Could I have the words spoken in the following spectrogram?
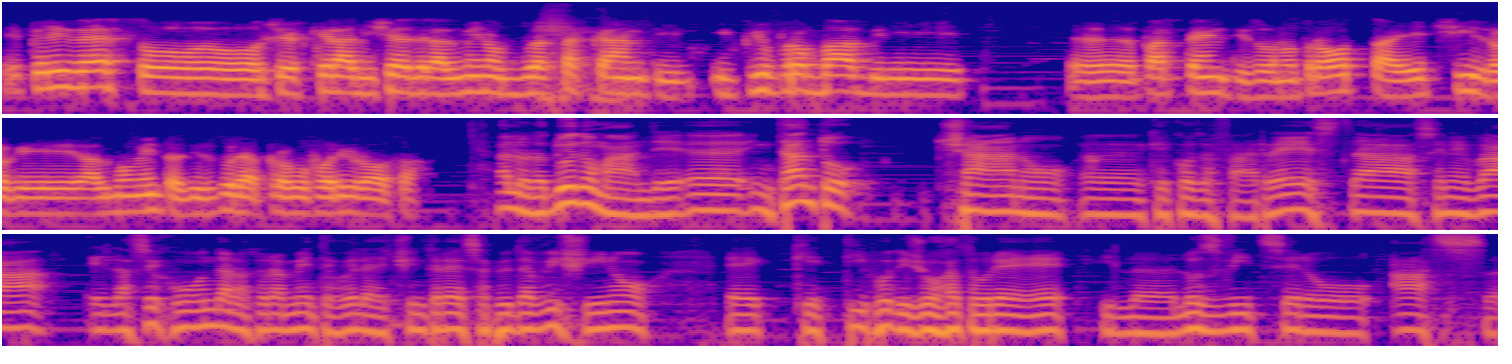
E per il resto cercherà di cedere almeno due attaccanti, i più probabili eh, partenti sono Trotta e Cidro, che al momento addirittura è proprio fuori rosa. Allora, due domande. Eh, intanto Ciano eh, che cosa fa? Resta, se ne va? E la seconda, naturalmente quella che ci interessa più da vicino, è che tipo di giocatore è il, lo svizzero As?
